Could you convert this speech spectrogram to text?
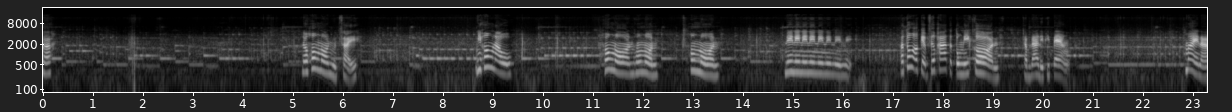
ปะ แล้วห้องนอนอยู่ใสนี่ห้องเรา ห้องนอน ห้องนอน ห้องนอน นี่นี่นี่นี่นี่นี่นี่นี่เราต้องเอาเก็บเสื้อผ้าแต่ตรงนี้ก่อนจำได้เลยพี่แป้ง ไม่นะ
